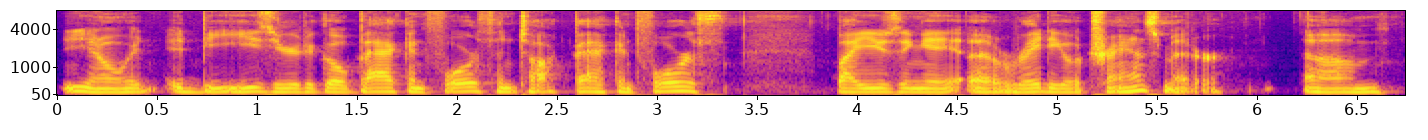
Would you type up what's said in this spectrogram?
you know it, would be easier to go back and forth and talk back and forth by using a, a radio transmitter. Um,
